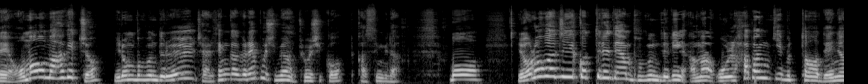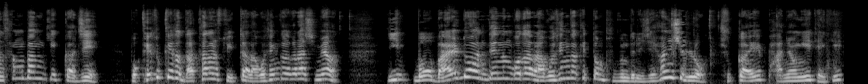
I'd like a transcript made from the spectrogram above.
네, 어마어마하겠죠. 이런 부분들을 잘 생각을 해보시면 좋으실 것 같습니다. 뭐, 여러 가지 것들에 대한 부분들이 아마 올 하반기부터 내년 상반기까지 뭐 계속해서 나타날 수 있다라고 생각을 하시면 이 뭐 말도 안 되는 거다라고 생각했던 부분들이 이제 현실로 주가에 반영이 되기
